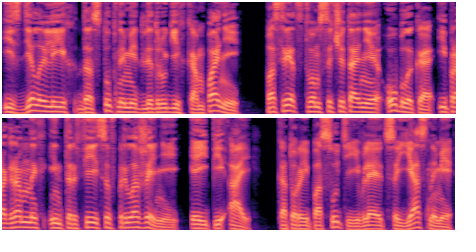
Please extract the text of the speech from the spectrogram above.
и сделали их доступными для других компаний посредством сочетания облака и программных интерфейсов приложений API, которые по сути являются ясными,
